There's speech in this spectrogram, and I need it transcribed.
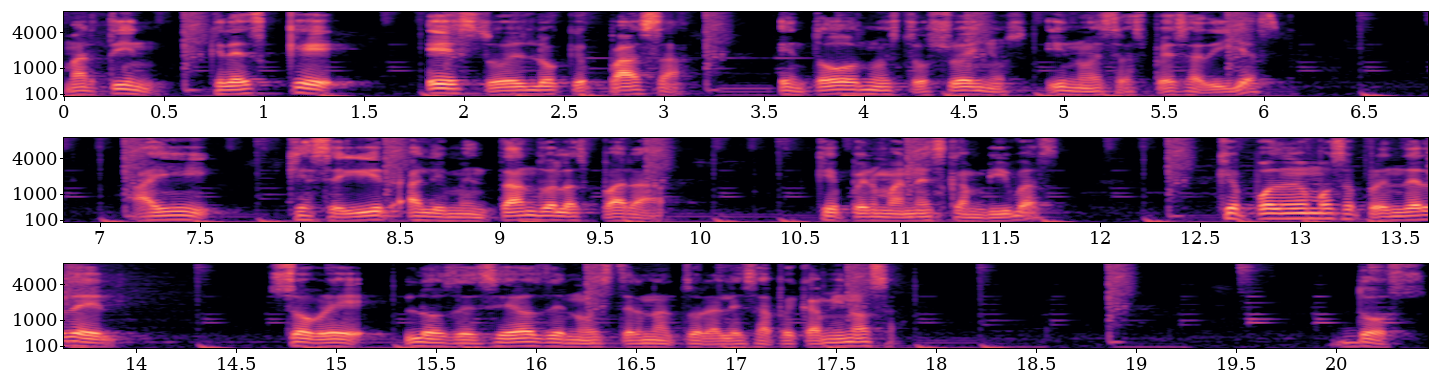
Martín, ¿crees que esto es lo que pasa en todos nuestros sueños y nuestras pesadillas? Hay que seguir alimentándolas para que permanezcan vivas? ¿Qué podemos aprender de él sobre los deseos de nuestra naturaleza pecaminosa? 2.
